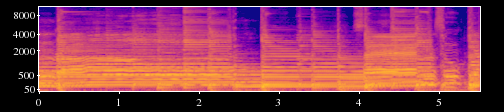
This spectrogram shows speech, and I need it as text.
นเราแสนสุขใจ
